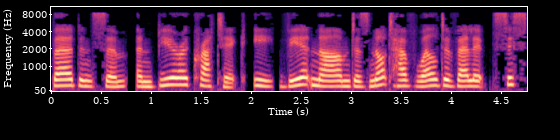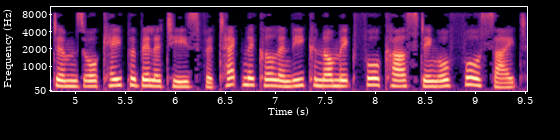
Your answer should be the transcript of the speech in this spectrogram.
burdensome, and bureaucratic, e. Vietnam does not have well-developed systems or capabilities for technical technical and economic forecasting or foresight.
